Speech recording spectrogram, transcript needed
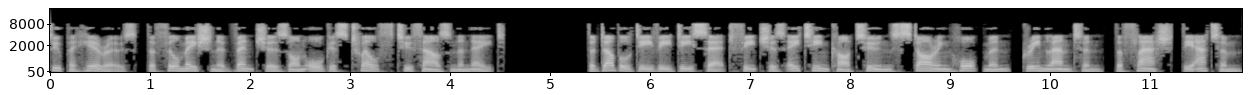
Superheroes: The Filmation Adventures on August 12, 2008. The double DVD set features 18 cartoons starring Hawkman, Green Lantern, The Flash, The Atom,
